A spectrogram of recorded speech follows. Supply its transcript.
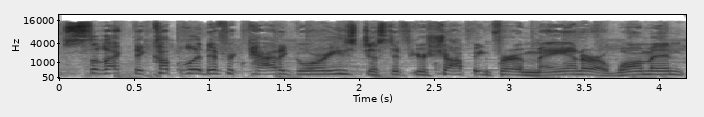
select a couple of different categories, just if you're shopping for a man or a woman,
